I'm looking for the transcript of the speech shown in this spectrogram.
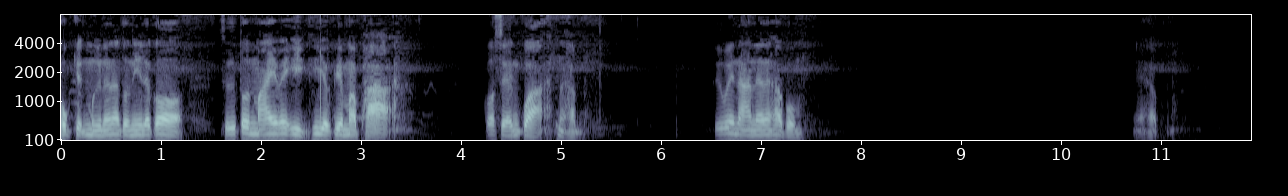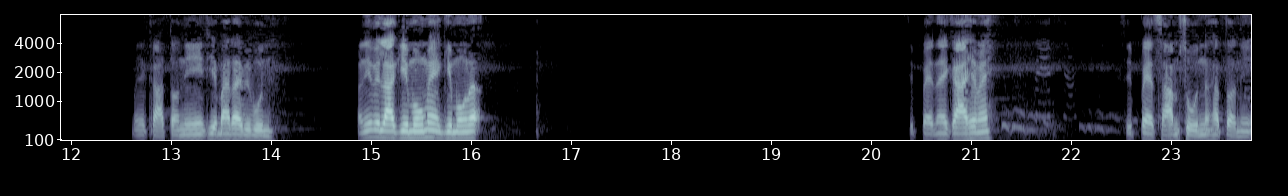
หกเจ็ดหมื่นแล้วนะตัวนี้แล้วก็ซื้อต้นไม้ไว้อีกที่จะเตรียมมาผ่า ก็แสนกว่านะครับ ซื้อไว้นานแล้วนะครับผมนะครับบรรยากาศตอนนี้ที่บ้านไร่ใบบุญตอนนี้เวลากี่โมงแม่กี่โมงแล้วสิบแปดนาฬิกาใช่ไหม สิบแปดสามศูนย์นะครับตอนนี้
